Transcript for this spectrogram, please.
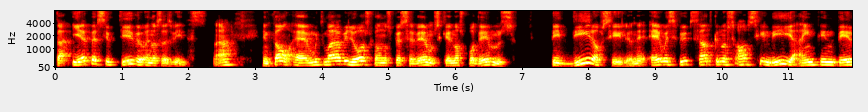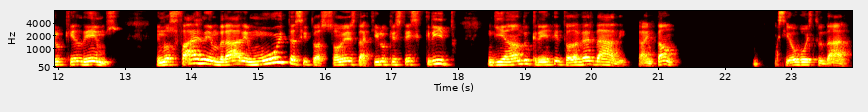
tá? e é perceptível em nossas vidas. Tá? Então, é muito maravilhoso quando nós percebemos que nós podemos pedir auxílio, né? é o Espírito Santo que nos auxilia a entender o que lemos, e nos faz lembrar em muitas situações daquilo que está escrito, guiando o crente em toda a verdade. Tá? Então, se eu vou estudar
